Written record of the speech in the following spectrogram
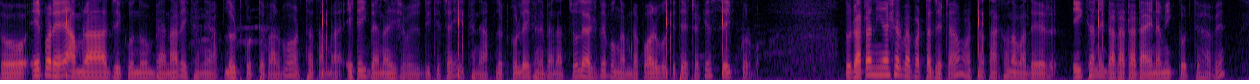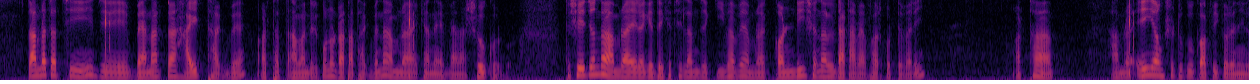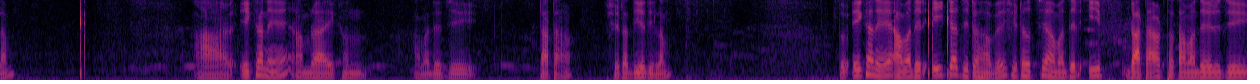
তো এরপরে আমরা যে কোনো ব্যানার এখানে আপলোড করতে পারব, অর্থাৎ আমরা এটাই ব্যানার হিসেবে দিতে চাই, এখানে আপলোড করলে এখানে ব্যানার চলে আসবে এবং আমরা পরবর্তীতে এটাকে সেভ করব। তো ডাটা নিয়ে আসার ব্যাপারটা যেটা, অর্থাৎ এখন আমাদের এইখানে ডাটাটা ডাইনামিক করতে হবে। তো আমরা চাচ্ছি যে ব্যানারটা হাইট থাকবে, অর্থাৎ আমাদের কোনো ডাটা থাকবে না, আমরা এখানে ব্যানার শো করব। তো সেই জন্য আমরা এর আগে দেখেছিলাম যে কীভাবে আমরা কন্ডিশনাল ডাটা ব্যবহার করতে পারি। অর্থাৎ আমরা এই অংশটুকু কপি করে নিলাম। আর এখানে আমরা এখন আমাদের যে ডাটা সেটা দিয়ে দিলাম। তো এখানে আমাদের এইটা যেটা হবে, সেটা হচ্ছে আমাদের ইফ ডাটা অর্থাৎ আমাদের যেই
